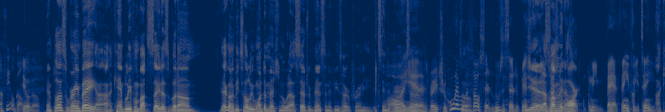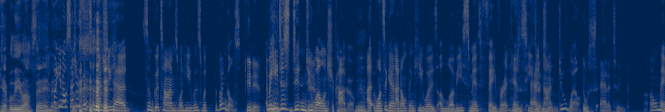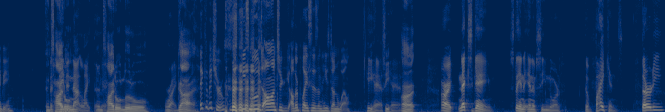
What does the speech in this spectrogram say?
a field goal. Field goal. And plus, Green Bay, I, I can't believe I'm about to say this, but um, they're going to be totally one-dimensional without Cedric Benson if he's hurt for any extended Oh period of time. yeah, that's very true. Whoever would So- thought Ced- losing Cedric Benson? Yeah, would be that's what I such a mean. Hard, I mean, bad thing for your team. I can't believe I'm saying that. But you know, Cedric Benson actually had some good times when he was with the Bengals. He did. I mean, he just didn't do Yeah. well in Chicago. I, once again, I don't think he was a Lovie Smith favorite, hence his he did not do well. It was his attitude. Oh, maybe. entitled, not like that, man. entitled little Right. guy. It could be true. But he's moved on to other places and he's done well. He has. He has. All right. All right, next game. Stay in the NFC North. The Vikings, 30,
